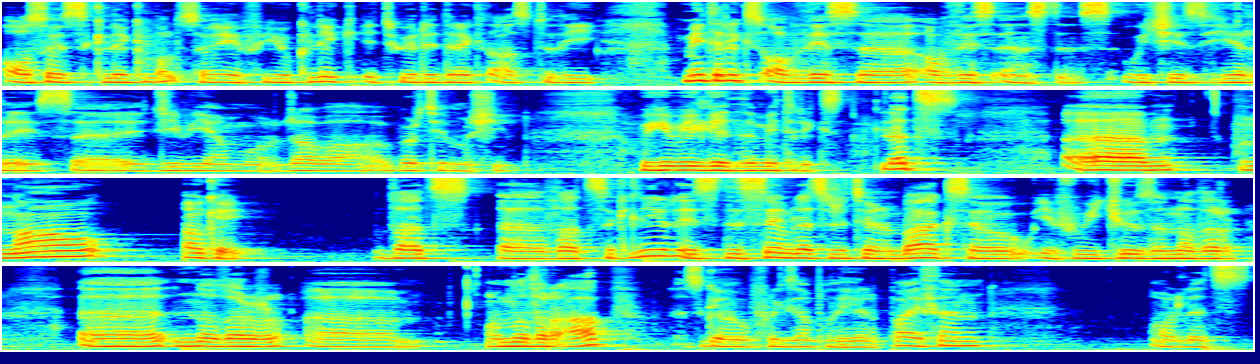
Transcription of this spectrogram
also it's clickable. So if you click, it will redirect us to the matrix of this uh, of this instance, which is here is uh, JVM or Java Virtual Machine. We will get the matrix Let's um, now. Okay, that's uh, that's clear. It's the same. Let's return back. So if we choose another uh, another um, another app. Let's go for example here python or let's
